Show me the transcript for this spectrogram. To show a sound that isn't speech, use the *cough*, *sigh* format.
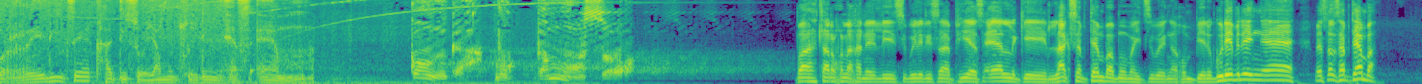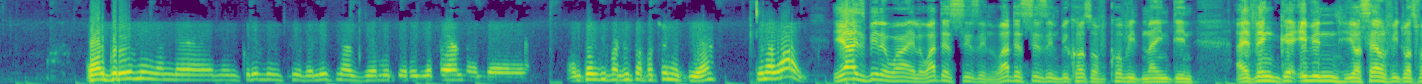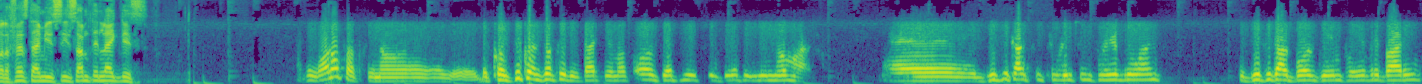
o reditse kgatiso ya motsweding fm konka bokamoso ba tla re golagane le sebueledi sa psl ke luck september mo maitsiweng a gompieno good evening uh, mr september Well, good evening and, uh, and good evening to the listeners here with the FM and, uh, and thank you for this opportunity. Yeah? In a while. yeah it's been a while what a season what a season because of covid-19 i think uh, even yourself it was for the first time you see something like this I think all of us, you know, uh, the consequence of it is that we must all get used to this new normal. Uh, difficult situation for everyone. A difficult ball game for everybody.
